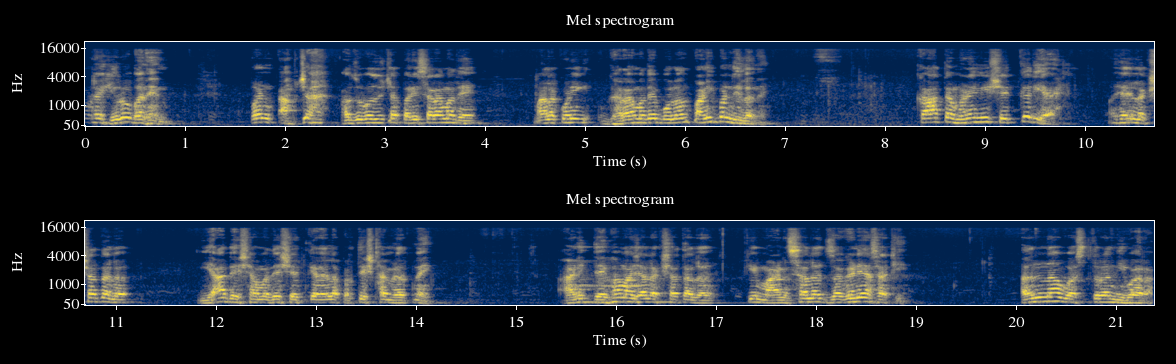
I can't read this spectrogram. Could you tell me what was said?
मोठा हिरो बनेन. पण आमच्या आजूबाजूच्या परिसरामध्ये मला कोणी घरामध्ये बोलावून पाणी पण दिलं नाही. का तर म्हणे मी शेतकरी आहे. हे लक्षात आलं या देशामध्ये शेतकऱ्याला प्रतिष्ठा मिळत नाही. आणि तेव्हा माझ्या लक्षात आलं की माणसाला जगण्यासाठी अन्न वस्त्र निवारा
